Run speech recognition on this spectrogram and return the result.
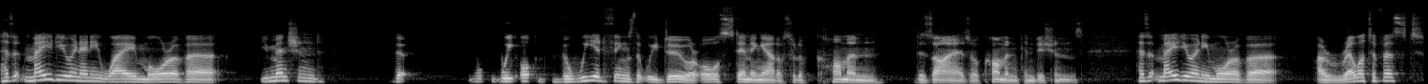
has it made you in any way more of a? You mentioned that we the weird things that we do are all stemming out of sort of common desires or common conditions. Has it made you any more of a, a relativist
